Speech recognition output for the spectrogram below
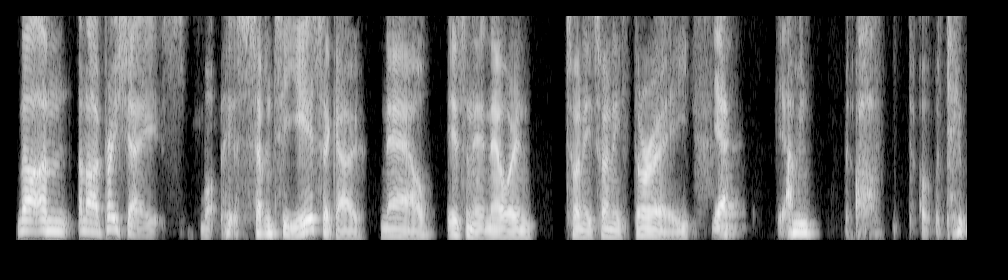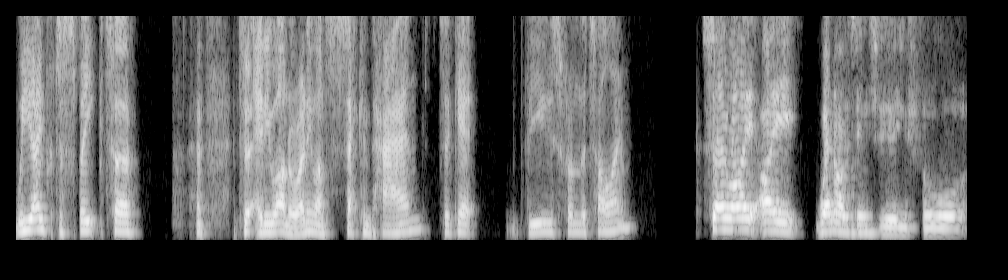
No, um, and I appreciate it's what it's seventy years ago now, isn't it? Now we're in twenty twenty three. Yeah, yeah. I mean, oh, were you able to speak to to anyone or anyone secondhand to get views from the time? So I, I when I was interviewing for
